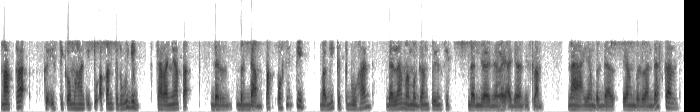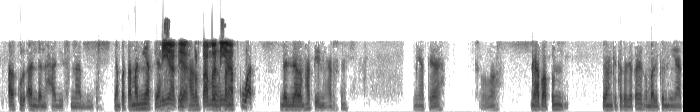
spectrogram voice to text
maka keistiqomahan itu akan terwujud secara nyata dan berdampak positif bagi keteguhan dalam memegang prinsip dan nilai-nilai ajaran Islam. Nah, yang berdal yang berlandaskan Al-Qur'an dan hadis Nabi. Yang pertama niat ya. Niat ya. Yang harus Pertama yang niat. sangat kuat dari dalam hati ini harusnya. Niat ya. Allah. Gak apa pun yang kita kerjakan yang kembali ke niat.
